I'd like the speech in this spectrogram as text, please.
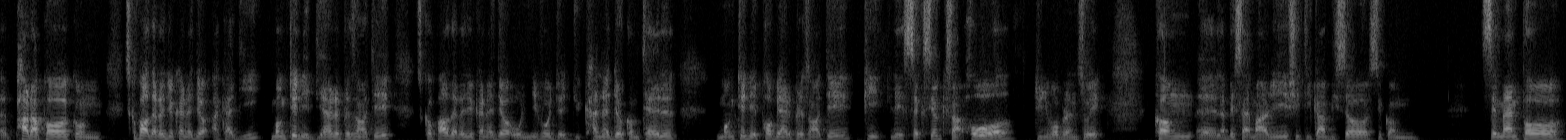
euh, par rapport comme. Ce qu'on parle de Radio-Canada Acadie, Moncton est bien représenté. Ce qu'on parle de Radio-Canada au niveau de- du Canada comme tel, Moncton n'est pas bien représenté. Puis les sections qui sont hors du Nouveau-Brunswick, comme euh, la baie Sainte-Marie, ça, c'est comme. C'est même pas.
